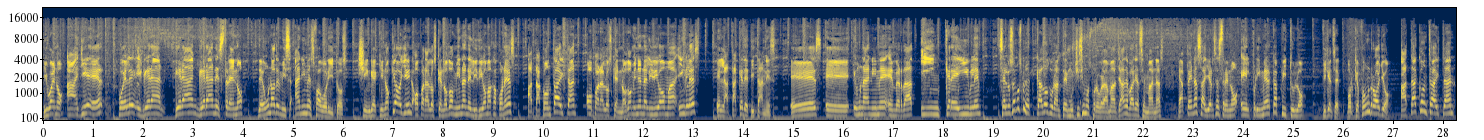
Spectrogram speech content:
Y bueno, ayer fue el gran, gran, gran estreno de uno de mis animes favoritos, Shingeki no Kyojin, o para los que no dominan el idioma japonés, Attack on Titan, o para los que no dominen el idioma inglés, El ataque de titanes. Es eh, un anime en verdad increíble. Se los hemos platicado durante muchísimos programas, ya de varias semanas. Y apenas ayer se estrenó el primer capítulo. Fíjense, porque fue un rollo. Attack on Titan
